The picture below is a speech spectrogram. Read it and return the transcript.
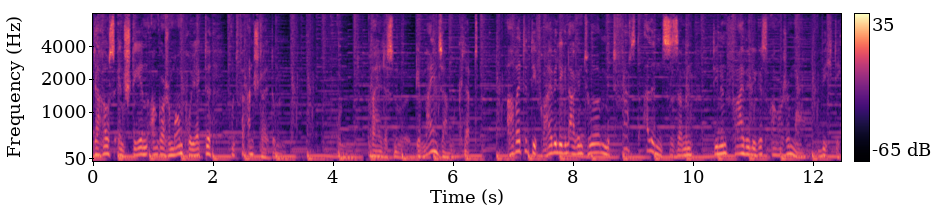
Daraus entstehen Engagementprojekte und Veranstaltungen, weil das nur gemeinsam klappt, arbeitet die Freiwilligenagentur mit fast allen zusammen, denen freiwilliges Engagement wichtig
